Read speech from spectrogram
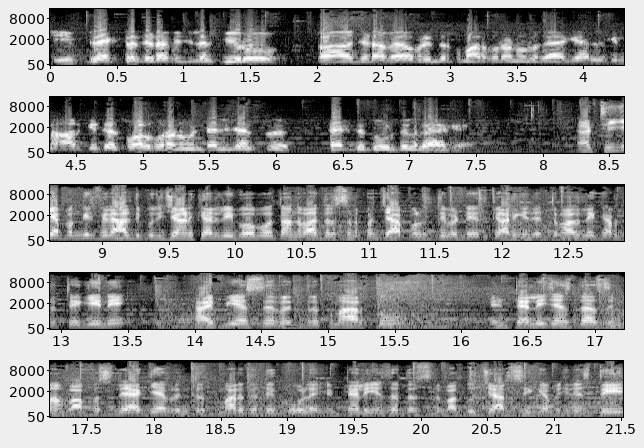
chief director ਜਿਹੜਾ ਵਿਜੀਲੈਂਸ ਬਿਊਰੋ ਜਿਹੜਾ ਵਾ ਵਰਿੰਦਰ ਕੁਮਾਰ ਹੋਰਾਂ ਨੂੰ ਲਗਾਇਆ ਗਿਆ ਲੇਕਿਨ ਆਰ ਕੇ ਜਸਵਾਲ ਹੋਰਾਂ ਨੂੰ ਇੰਟੈਲੀਜੈਂਸ ਹੈਡ ਦੇ ਤੌਰ ਤੇ ਲਗਾਇਆ ਗਿਆ। ਠੀਕ ਹੈ, ਪੰਕਜ, ਫਿਲਹਾਲ ਦੀ ਪੂਰੀ ਜਾਣਕਾਰੀ ਲਈ ਬਹੁਤ ਬਹੁਤ ਧੰਨਵਾਦ। ਦਰਅਸਲ ਪੰਜਾਬ ਪੁਲਿਸ ਦੇ ਵੱਡੇ ਅਧਿਕਾਰੀਆਂ ਦੇ ਤਬਾਦਲੇ ਕਰ ਦਿੱਤੇ ਗਏ ਨੇ। ਆਈਪੀਐਸ ਵਰਿੰਦਰ ਕੁਮਾਰ ਤੋਂ ਇੰਟੈਲੀਜੈਂਸ ਦਾ ਜ਼ਿੰਮਾ ਵਾਪਸ ਲਿਆ ਗਿਆ। ਵਰਿੰਦਰ ਕੁਮਾਰ ਦੇ ਕੋਲ ਇੰਟੈਲੀਜੈਂਸ ਦਾ ਦਰਅਸਲ ਵਾਧੂ ਚਾਰਜ ਸੀਗਾ। ਬਿਜ਼ਨਸ ਦੇ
